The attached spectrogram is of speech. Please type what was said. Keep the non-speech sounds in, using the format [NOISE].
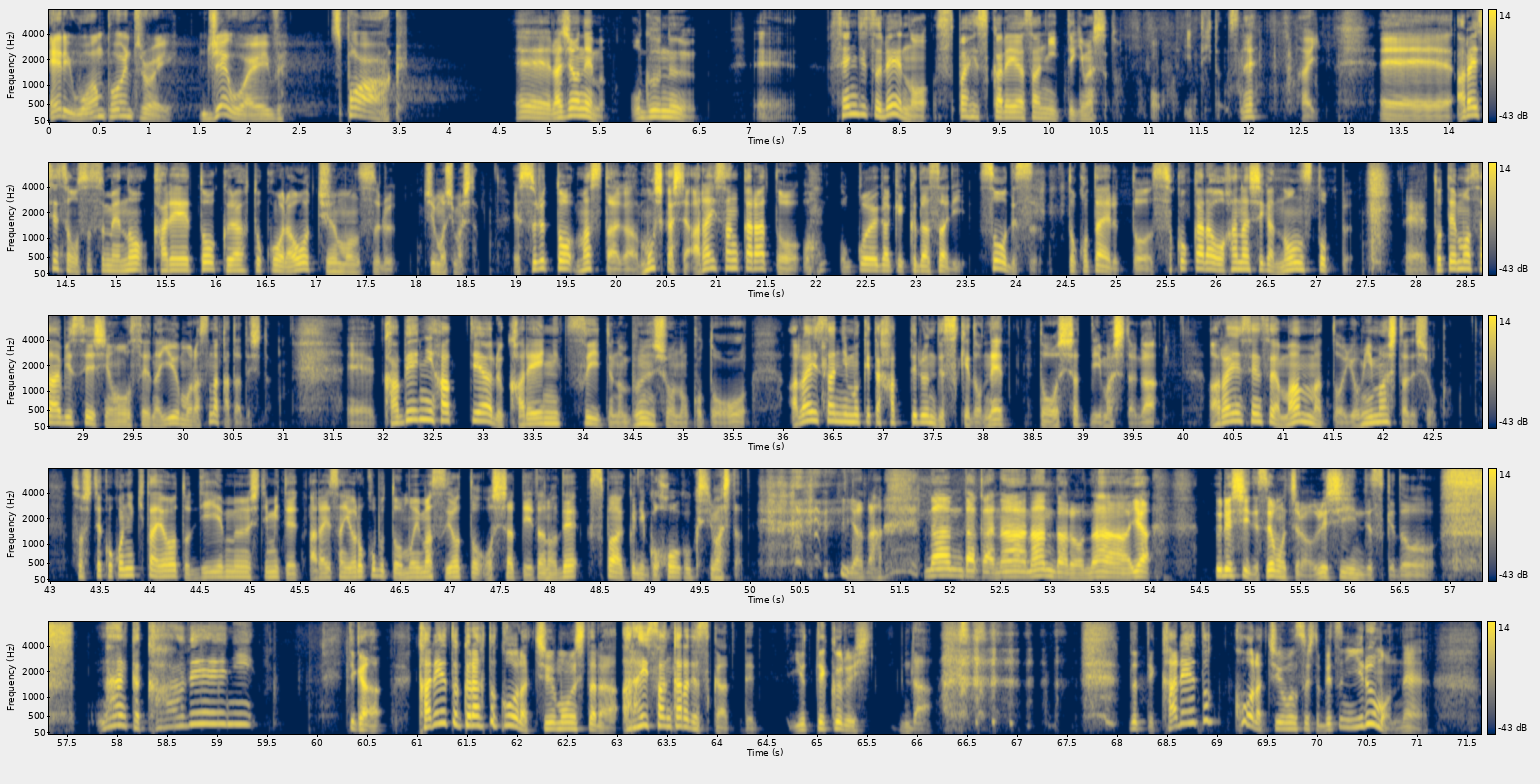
81.3 J-Wave Spark. えーラジオネームオグヌー、えー先日例のスパイスカレー屋さんに行ってきましたと。お行ってきたんですね。はい。えー新井先生おすすめのカレーとクラフトコーラを注文する。注文しました。えするとマスターが「もしかして新井さんから?」とお声掛けくださり「そうです」と答えるとそこからお話がノンストップ、えーとてもサービス精神旺盛なユーモラスな方でした。えー壁に貼ってあるカレーについての文章のことを新井さんに向けて貼ってるんですけどねとおっしゃっていましたが新井先生はまんまと読みましたでしょうか？そしてここに来たよと DM してみて新井さん喜ぶと思いますよとおっしゃっていたのでスパークにご報告しました。[LAUGHS] いやななんだかななんだろうな。いや嬉しいですよもちろん。嬉しいんですけど。なんか壁にてかカレーとクラフトコーラ注文したら「新井さんからですか?」って言ってくるんだ [LAUGHS] だってカレーとコーラ注文する人別にいるもんね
